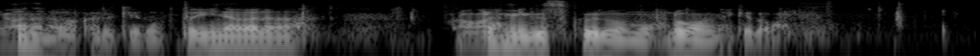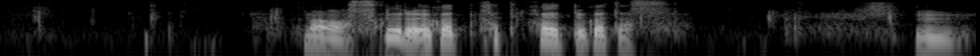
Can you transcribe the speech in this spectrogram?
今ならわかるけど、と言いながら、プログラミングスクールもローンやけど。まあ、スクールはよかった、帰ってよかったっす。うん。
